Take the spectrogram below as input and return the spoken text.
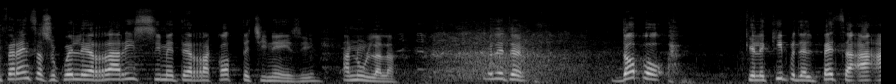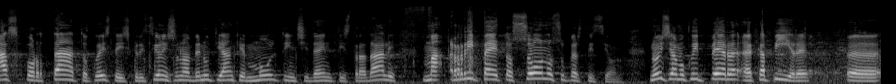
conferenza su quelle rarissime terracotte cinesi, annullala. Vedete, dopo che l'equipe del Pezza ha asportato queste iscrizioni sono avvenuti anche molti incidenti stradali, ma ripeto, sono superstizioni. Noi siamo qui per eh, capire eh,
